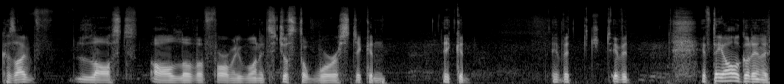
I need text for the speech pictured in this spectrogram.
because I've lost all love of Formula One. It's just the worst. It can, it could, if it, if it, if they all got in a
